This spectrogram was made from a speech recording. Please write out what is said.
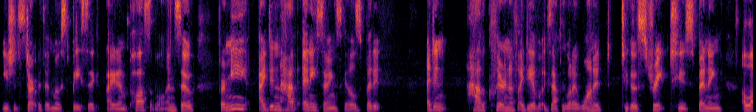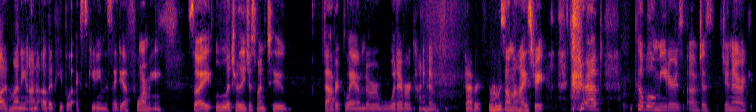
you should start with the most basic item possible. And so for me, I didn't have any sewing skills, but it I didn't have a clear enough idea of exactly what I wanted to go straight to spending a lot of money on other people executing this idea for me. So I literally just went to Fabricland or whatever kind of fabric store was on the high street, grabbed a couple of meters of just generic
